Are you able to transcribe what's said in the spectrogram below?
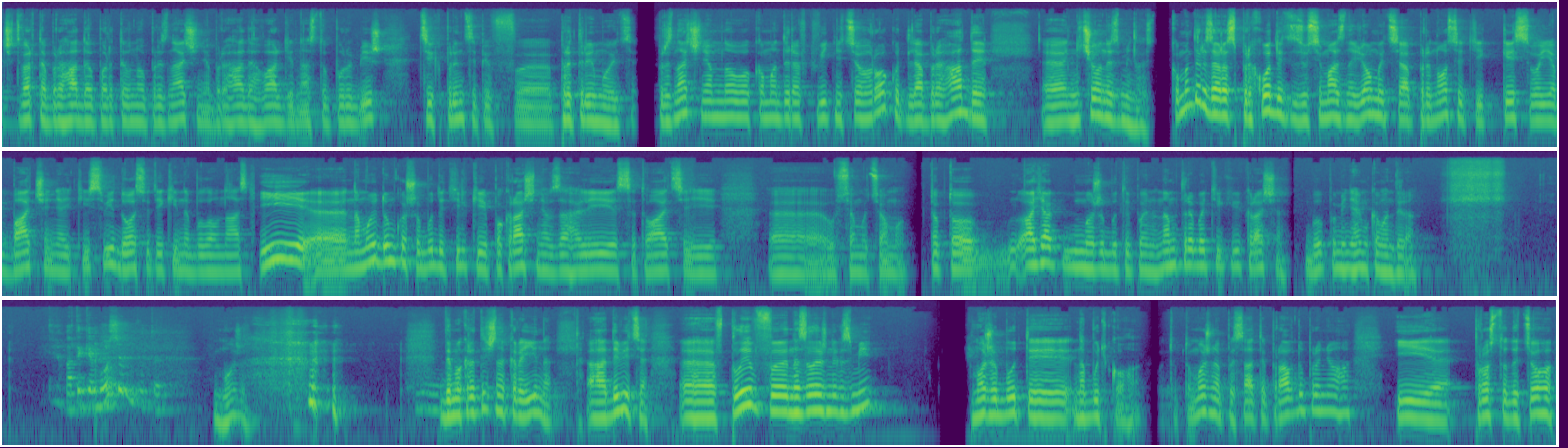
четверта 4-та бригада оперативного призначення, бригада гвардії наступу рубіж цих принципів е, притримується. Призначенням нового командира в квітні цього року для бригади е, нічого не змінилось. Командир зараз приходить з усіма знайомиться, приносить якесь своє бачення, якийсь свій досвід, який не було в нас. І, е, на мою думку, що буде тільки покращення взагалі ситуації е, у всьому цьому. Тобто, а як може бути по Нам треба тільки краще, бо поміняємо командира. А таке може бути? Може. Ну, Демократична країна. А дивіться, е, вплив е, незалежних ЗМІ може бути на будь-кого. Тобто можна писати правду про нього, і просто до цього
